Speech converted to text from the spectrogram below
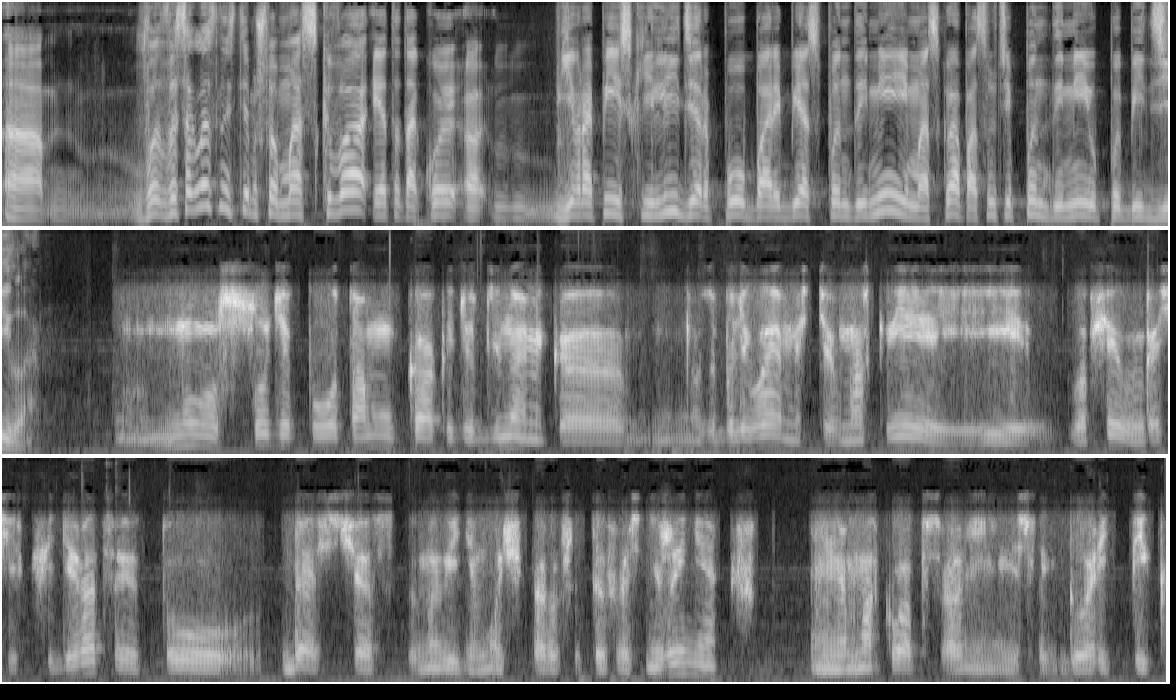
А, вы, вы согласны с тем, что Москва это такой э, европейский лидер по борьбе с пандемией? Москва, по сути, пандемию победила. Ну, судя по тому, как идет динамика заболеваемости в Москве и вообще в Российской Федерации, то да, сейчас мы видим очень хорошие цифры снижения. Москва по сравнению, если говорить пик,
